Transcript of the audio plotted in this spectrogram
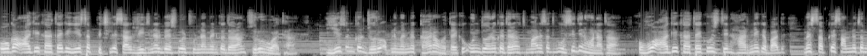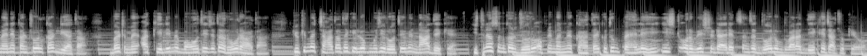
ओगा आगे कहता है कि ये सब पिछले साल रीजनल बेसबॉल टूर्नामेंट के दौरान शुरू हुआ था। ये सुनकर जोरो अपने मन में कह रहा होता है कि उन दोनों की तरह तुम्हारे साथ भी उसी दिन होना था। वो आगे कहता है कि उस दिन हारने के बाद मैं सबके सामने तो मैंने कंट्रोल कर लिया था बट मैं अकेले में बहुत ही ज़्यादा रो रहा था, क्योंकि मैं चाहता था कि लोग मुझे रोते हुए ना देखें। इतना सुनकर जोरो अपने मन में कहता है कि तुम पहले ही ईस्ट और वेस्ट डायरेक्शन से दो लोग द्वारा देखे जा चुके हो।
